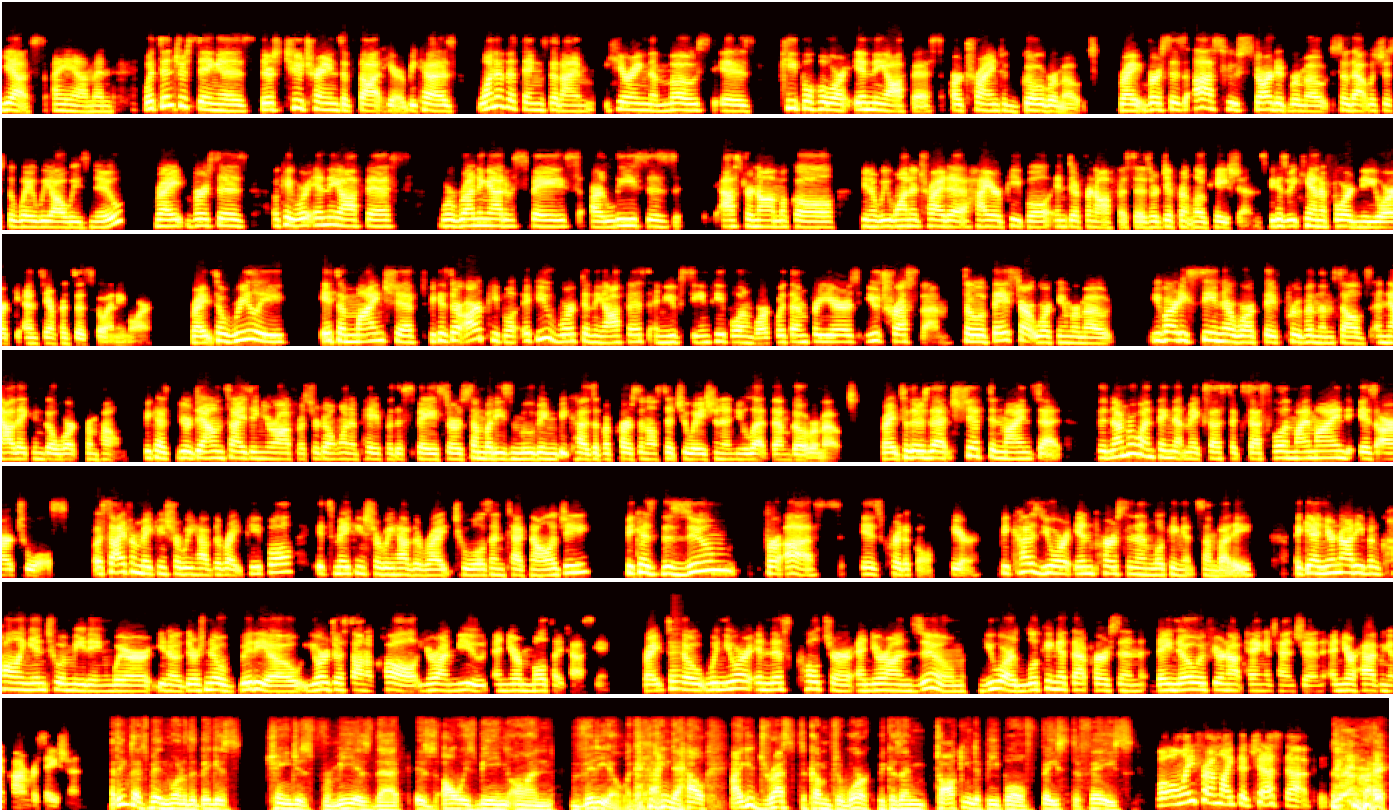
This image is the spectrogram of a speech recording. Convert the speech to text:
Yes, I am. And what's interesting is there's two trains of thought here because one of the things that I'm hearing the most is people who are in the office are trying to go remote, right? Versus us who started remote. So that was just the way we always knew, right? Versus, okay, we're in the office we're running out of space. Our lease is astronomical. You know, we want to try to hire people in different offices or different locations because we can't afford New York and San Francisco anymore. Right. So really it's a mind shift because there are people, if you've worked in the office and you've seen people and worked with them for years, you trust them. So if they start working remote, you've already seen their work, they've proven themselves, and now they can go work from home because you're downsizing your office or don't want to pay for the space or somebody's moving because of a personal situation and you let them go remote, right? So there's that shift in mindset. The number one thing that makes us successful in my mind is our tools. Aside from making sure we have the right people, it's making sure we have the right tools and technology because the Zoom for us is critical here because you're in person and looking at somebody again you're not even calling into a meeting where you know there's no video. You're just on a call. You're on mute and you're multitasking right? So when you're in this culture and you're on zoom you are looking at that person. They know if you're not paying attention and you're having a conversation. I think that's been one of the biggest changes for me is that is always being on video. Like i now i get dressed to come to work because i'm talking to people face to face well, only from like the chest up. right.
